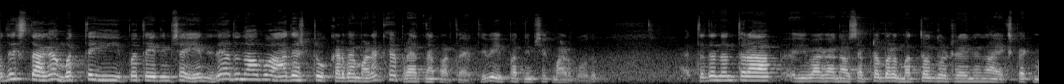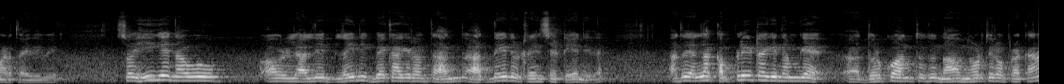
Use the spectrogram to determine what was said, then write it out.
ಒದಗಿಸಿದಾಗ ಮತ್ತೆ ಈ ಇಪ್ಪತ್ತೈದು ನಿಮಿಷ ಏನಿದೆ ಅದು ನಾವು ಆದಷ್ಟು ಕಡಿಮೆ ಮಾಡೋಕ್ಕೆ ಪ್ರಯತ್ನ ಪಡ್ತಾ ಇರ್ತೀವಿ, ಇಪ್ಪತ್ತು ನಿಮಿಷಕ್ಕೆ ಮಾಡ್ಬೋದು. ತದನಂತರ ಇವಾಗ ನಾವು ಸೆಪ್ಟೆಂಬರ್ ಮತ್ತೊಂದು ಟ್ರೈನನ್ನು ಎಕ್ಸ್ಪೆಕ್ಟ್ ಮಾಡ್ತಾ ಇದ್ದೀವಿ. ಸೊ ಹೀಗೆ ನಾವು ಅವ್ರಲ್ಲಿ ಅಲ್ಲಿ ಲೈನಿಗೆ ಬೇಕಾಗಿರುವಂಥ ಹನ್ ಹದಿನೈದು ಟ್ರೈನ್ ಸೆಟ್ ಏನಿದೆ ಅದು ಎಲ್ಲ ಕಂಪ್ಲೀಟಾಗಿ ನಮಗೆ ದೊರಕೋ ಅಂಥದ್ದು ನಾವು ನೋಡ್ತಿರೋ ಪ್ರಕಾರ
